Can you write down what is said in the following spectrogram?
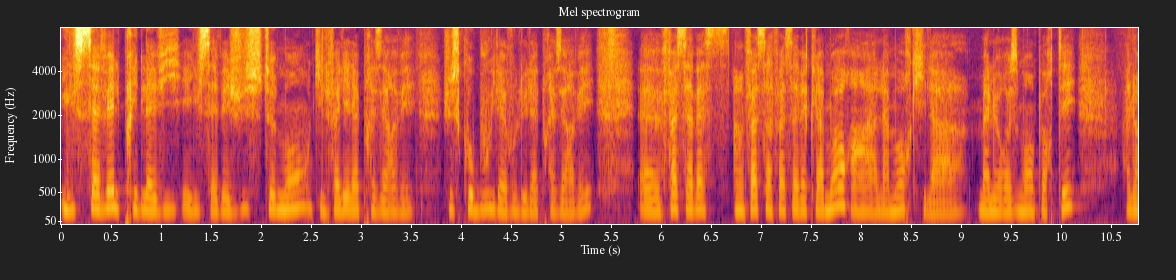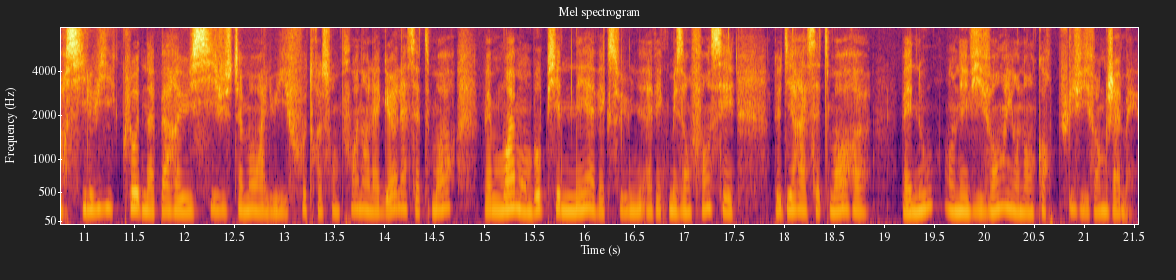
il savait le prix de la vie et il savait justement qu'il fallait la préserver. Jusqu'au bout, il a voulu la préserver. Euh, face à face, avec la mort, hein, la mort qu'il a malheureusement emportée. Alors si lui, Claude, n'a pas réussi justement à lui foutre son poing dans la gueule à cette mort, même moi, mon beau pied de nez avec, avec mes enfants, c'est de dire à cette mort, ben nous, on est vivants et on est encore plus vivants que jamais.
